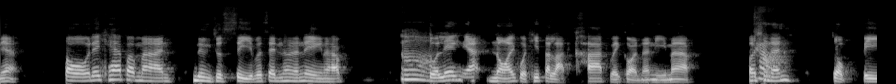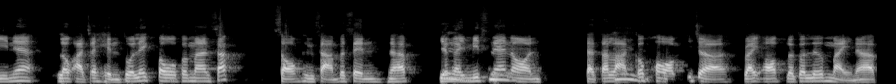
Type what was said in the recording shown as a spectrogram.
เนี่ย โตได้แค่ประมาณ 1.4%เท่านั้นเองนะครับ ตัวเลขเนี้ยน้อยกว่าที่ตลาดคาดไว้ก่อนหน้านี้มาก เพราะฉะนั้นจบปีเนี่ยเราอาจจะเห็นตัวเลขโตประมาณสัก 2-3%นะครับ ยังไงมิสแน่นอน แต่ตลาดก็พร้อมที่จะ write off แล้วก็เริ่มใหม่นะครับ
